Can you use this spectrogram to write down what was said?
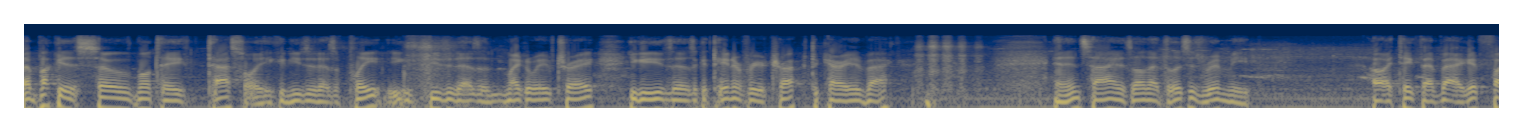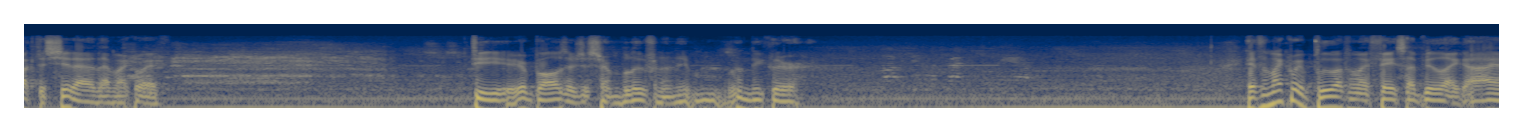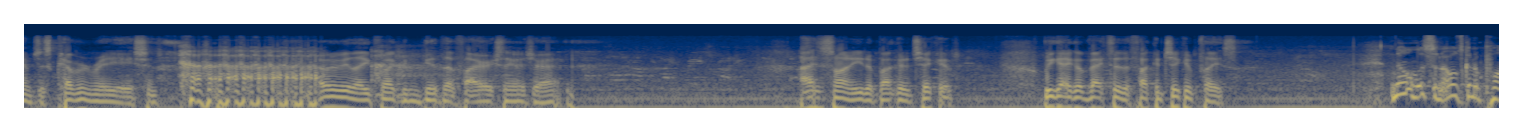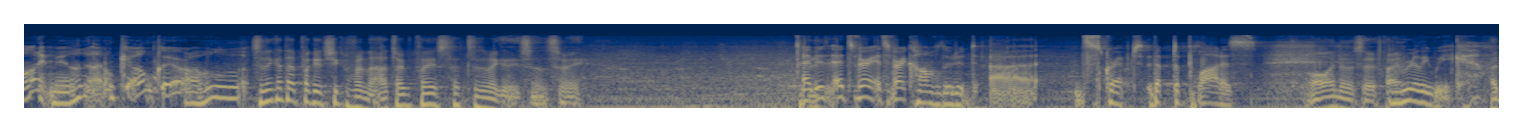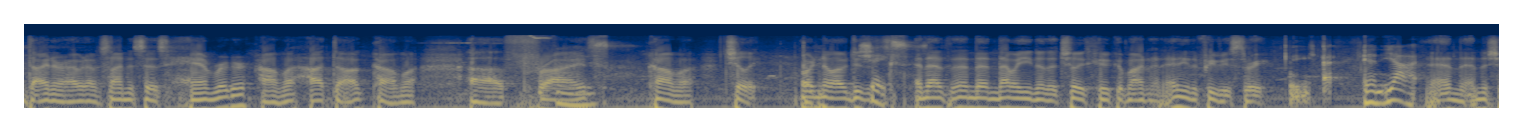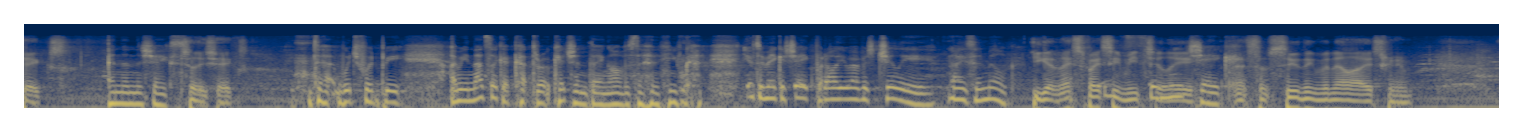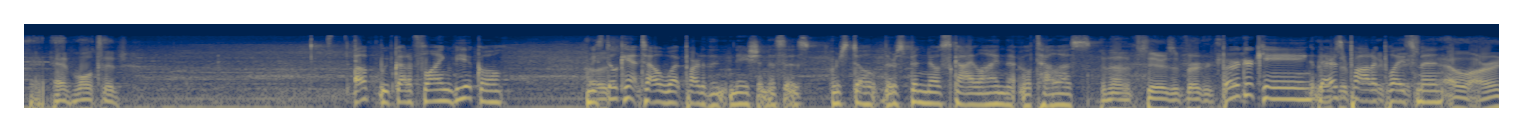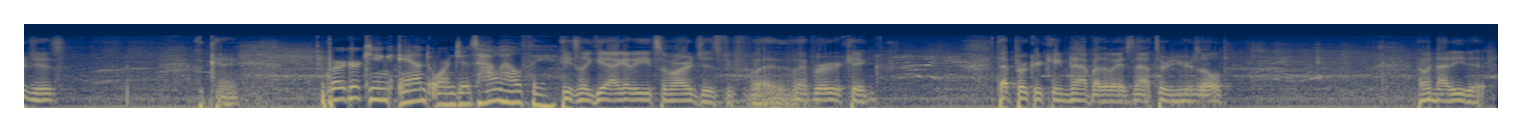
That bucket is so multitaskful. You can use it as a plate. You can use it as a microwave tray. You can use it as a container for your truck to carry it back. and inside is all that delicious rim meat. Oh, I take that back. It fucked the shit out of that microwave. Dude, your balls are just turned blue from the nu- nuclear. If the microwave blew up in my face, I'd be like, I am just covered in radiation. I would be like, fucking get the fire extinguisher out. I just want to eat a bucket of chicken. We gotta go back to the fucking chicken place. No, listen, I was gonna pawn it, man. I don't care. I don't care. I'll- So they got that bucket of chicken from the hot dog place? That doesn't make any sense to me. It- it's very, it's very convoluted uh, script. The, the plot is All I know is that if I really weak. a diner, I would have a sign that says hamburger, comma, hot dog, comma, uh, fries, Fries. comma, chili. Or no, I would do this- Shakes. and that and then that way you know the chilies could combine with any of the previous three, And yeah, and and the shakes, and then the shakes, chili shakes. that, which would be, I mean, that's like a cutthroat kitchen thing. All of a sudden, you got, you have to make a shake, but all you have is chili, nice and milk. You get a nice spicy meat It's chili meat shake. and some soothing vanilla ice cream, a- and malted. Up, we've got a flying vehicle. We Oh, still can't tell what part of the nation this is. We're still, there's been no skyline that will tell us. And then upstairs a Burger King. Burger King, there's, a product, placement. Oh, oranges. Okay. Burger King and oranges. How healthy. He's like, yeah, I gotta eat some oranges before my, my Burger King. That Burger King now, by the way, is now 30 years old. I would not eat it.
